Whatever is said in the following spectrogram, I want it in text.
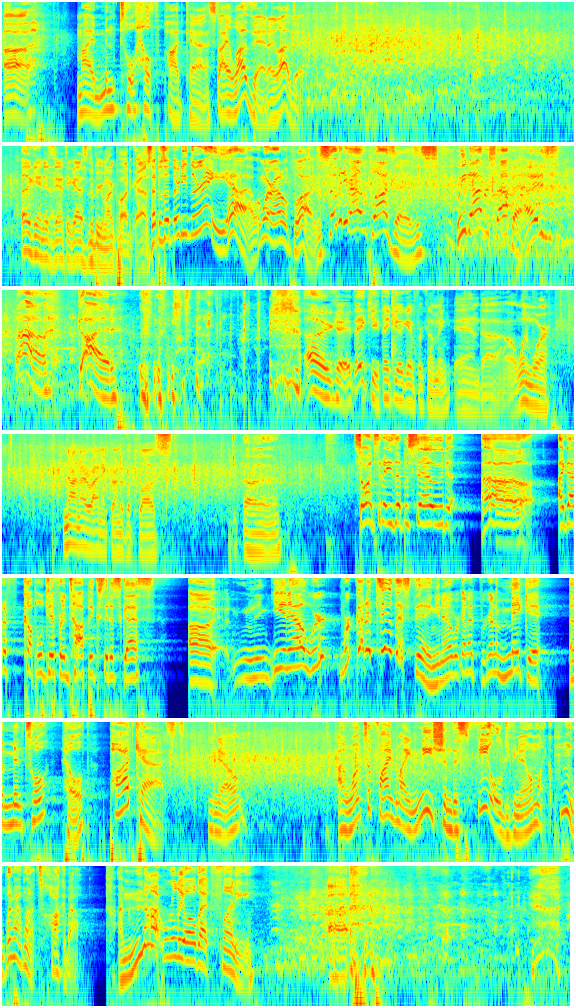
uh, my mental health podcast. I love it. I love it. Again, it's Anthony Gas, the Big Mike Podcast, episode 33. Yeah, one more round of applause. So many round of applauses. It's we never stop it. I just, oh, God. okay, thank you, thank you again for coming, and uh, one more non-ironic round of applause. Uh, so on today's episode, uh, I got a f- couple different topics to discuss. Uh, you know, we're we're gonna do this thing. You know, we're gonna we're gonna make it a mental health podcast. You know, I want to find my niche in this field. You know, I'm like, hmm, what do I want to talk about? I'm not really all that funny.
